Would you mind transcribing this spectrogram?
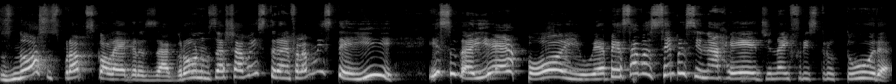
os nossos próprios colegas agrônomos achavam estranho, falavam, mas TI isso daí é apoio, é, pensava sempre assim na rede, na infraestrutura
